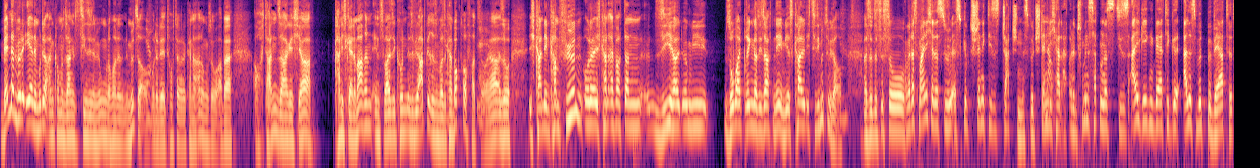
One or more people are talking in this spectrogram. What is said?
wenn, dann würde eher eine Mutter ankommen und sagen, jetzt ziehen Sie dem Jungen noch mal eine, eine Mütze auf Ja. oder der Tochter oder keine Ahnung so. Aber auch dann sage ich, ja, kann ich gerne machen. In zwei Sekunden ist sie wieder abgerissen, weil sie Ja. keinen Bock drauf hat. So, Ja, ja. Also ich kann den Kampf führen oder ich kann einfach dann äh, sie halt irgendwie so weit bringen, dass sie sagt, nee, mir ist kalt, ich ziehe die Mütze wieder auf. Also das ist so. Aber das meine ich ja, dass du, es gibt ständig dieses Judgen. Es wird ständig Genau. halt, oder zumindest hat man das, dieses Allgegenwärtige, alles wird bewertet.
